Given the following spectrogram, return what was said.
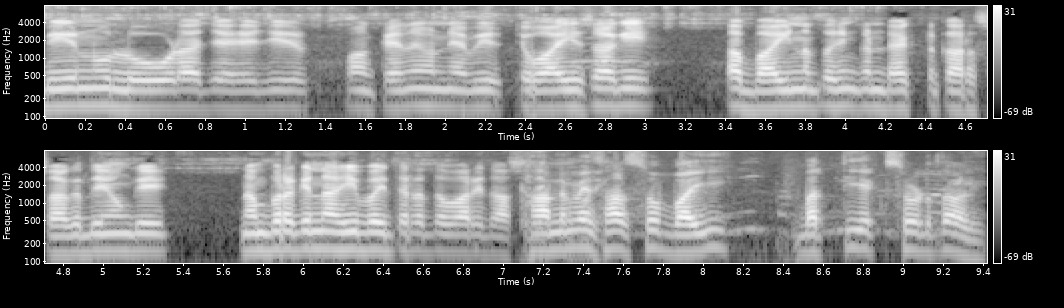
ਵੀਰ ਨੂੰ ਲੋੜ ਆ ਜਿਹੇ ਜੀ ਆਪਾਂ ਕਹਿੰਦੇ ਹੁੰਨੇ ਆ ਵੀ ਚੁਆਇਸ ਆ ਗਈ ਤਾਂ ਬਾਈ ਨਾਲ ਤੁਸੀਂ ਕੰਟੈਕਟ ਕਰ ਸਕਦੇ ਹੋਗੇ। ਨੰਬਰ ਕਿੰਨਾ ਸੀ ਬਾਈ ਤੇਰਾ ਦੁਬਾਰੇ ਦੱਸ ਦੇ 98722 32148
